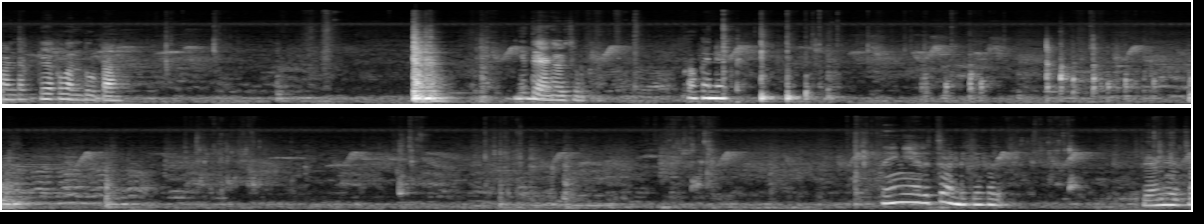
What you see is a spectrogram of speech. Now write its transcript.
വണ്ടക്കയൊക്കെ വന്നു കേട്ടോ ഇനി തേങ്ങ ഒഴിച്ചു കൊടുക്കാം. കോക്കനട്ട് തേങ്ങ അരച്ച തേങ്ങ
